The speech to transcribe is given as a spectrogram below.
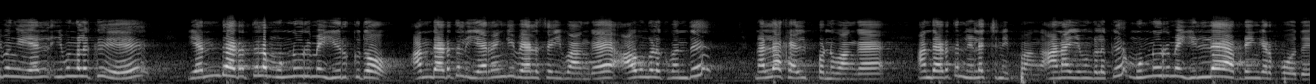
இவங்க எல் இவங்களுக்கு எந்த இடத்துல முன்னுரிமை இருக்குதோ அந்த இடத்துல இறங்கி வேலை செய்வாங்க. அவங்களுக்கு வந்து நல்லா ஹெல்ப் பண்ணுவாங்க. அந்த இடத்துல நிலைச்சு நிற்பாங்க ஆனால் இவங்களுக்கு முன்னுரிமை இல்லை அப்படிங்கிற போது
